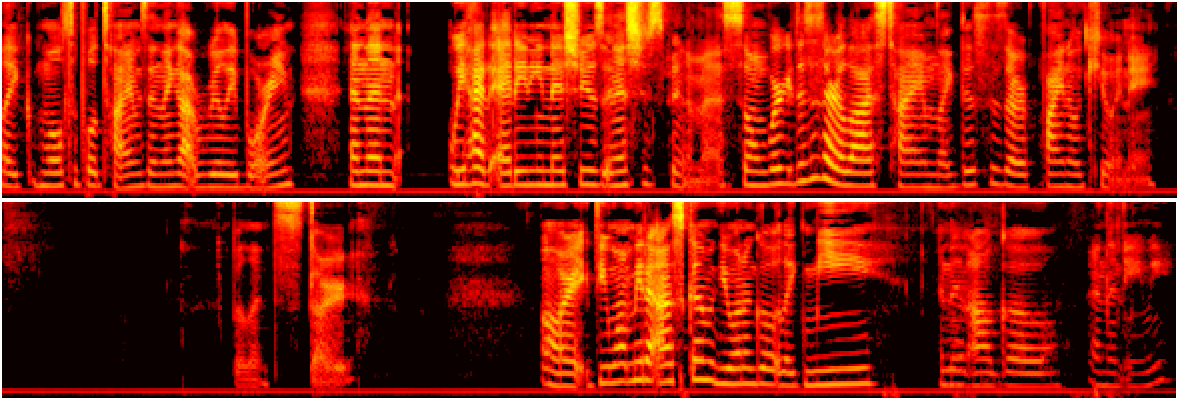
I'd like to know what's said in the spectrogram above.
like multiple times and they got really boring. And then we had editing issues and it's just been a mess. So we're this is our last time. Like this is our final q&a but let's start. All right. Do you want me to ask them do you want to go like me And then I'll go. and then amy?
